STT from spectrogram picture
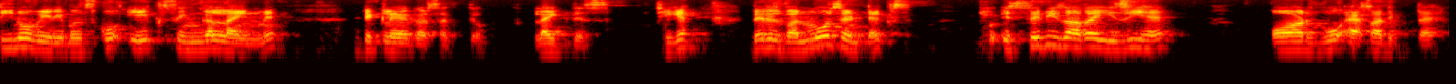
तीनों वेरिएबल्स को एक सिंगल लाइन में डिक्लेयर कर सकते हो लाइक दिस ठीक है? There is one more syntax जो इससे भी ज़्यादा इजी है और वो ऐसा दिखता है।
